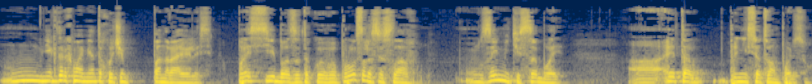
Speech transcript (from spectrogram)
в некоторых моментах очень понравились. Спасибо за такой вопрос, Ростислав. Займитесь собой. А, это принесет вам пользу.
